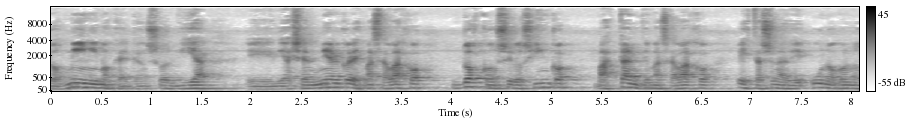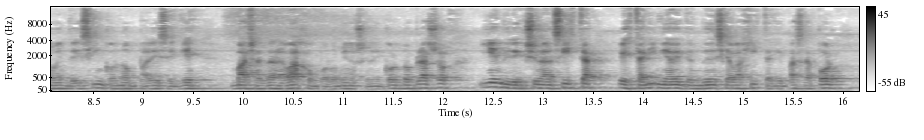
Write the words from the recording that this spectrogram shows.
los mínimos que alcanzó el día eh, de ayer miércoles, más abajo 2,05, bastante más abajo, esta zona de 1,95 no parece que vaya tan abajo, por lo menos en el corto plazo, y en dirección alcista, esta línea de tendencia bajista que pasa por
